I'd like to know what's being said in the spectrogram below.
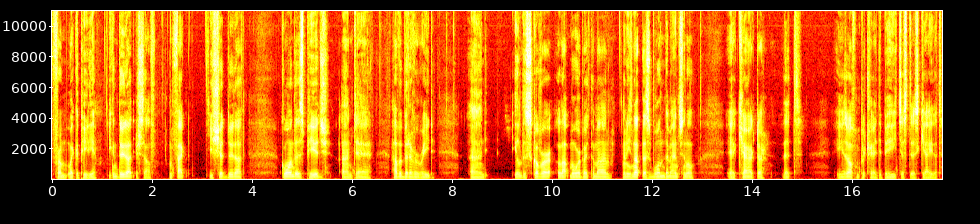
from Wikipedia. You can do that yourself. In fact, you should do that. Go onto his page and uh, have a bit of a read, and you'll discover a lot more about the man. And he's not this one dimensional uh, character that he is often portrayed to be, just this guy that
